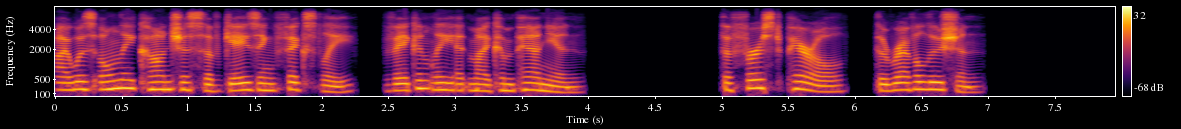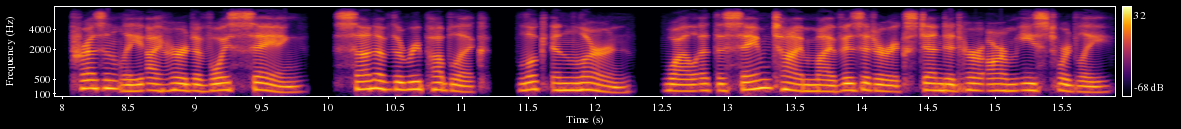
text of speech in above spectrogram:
I was only conscious of gazing fixedly, vacantly at my companion. The first peril, the revolution. Presently I heard a voice saying, Son of the Republic, look and learn, while at the same time my visitor extended her arm eastwardly,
